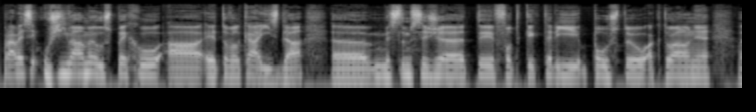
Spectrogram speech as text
Právě si užíváme úspěchu a je to velká jízda. Eh, myslím si, že ty fotky, které postují aktuálně eh,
